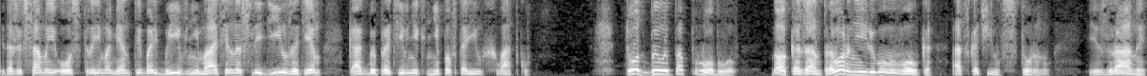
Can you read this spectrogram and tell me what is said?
и даже в самые острые моменты борьбы внимательно следил за тем, как бы противник не повторил хватку. Тот было попробовал, но казан проворнее любого волка отскочил в сторону. Из раны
